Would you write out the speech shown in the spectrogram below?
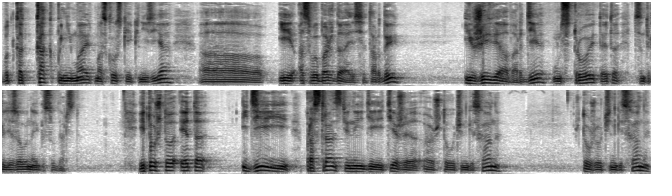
вот как, как понимают московские князья – и освобождаясь от Орды, и живя в Орде, он строит это централизованное государство. И то, что это идеи, пространственные идеи, те же, э, что у Чингисхана, что же у Чингисхана,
